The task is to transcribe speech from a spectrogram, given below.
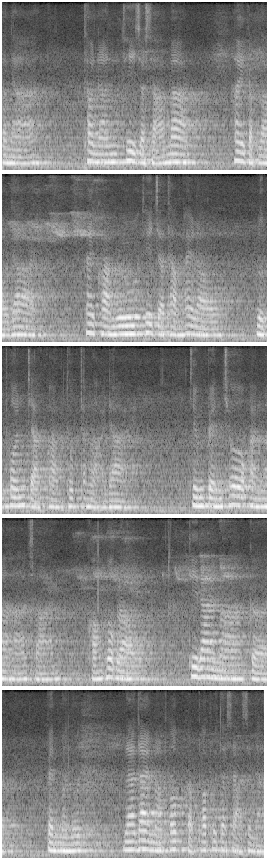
สนา เท่านั้นที่จะสามารถให้กับเราได้ ให้ความรู้ที่จะทำให้เราหลุดพ้นจากความทุกข์ทั้งหลายได้ จึงเป็นโชคอันมหาศาลของพวกเราที่ได้มาเกิดเป็นมนุษย์ และได้มาพบกับพระพุทธศาสนา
